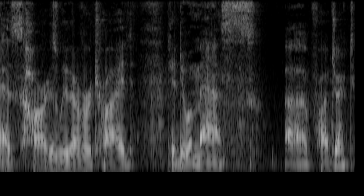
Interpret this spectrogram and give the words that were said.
as hard as we've ever tried to do a mass uh, project.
